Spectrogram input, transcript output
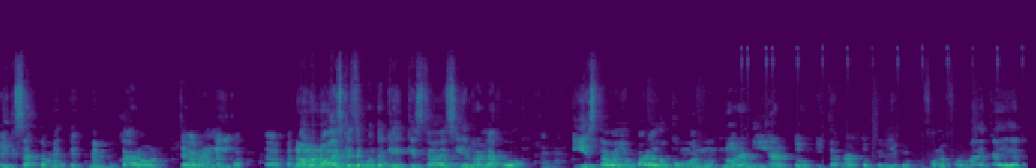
Exactamente, me empujaron. ¿Te agarraron la Y- la patita? No, no, no, es que se cuenta que, que estaba así el relajo y estaba yo parado como en un. No era ni alto, ni tan alto, pero yo creo que fue la forma de caer.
